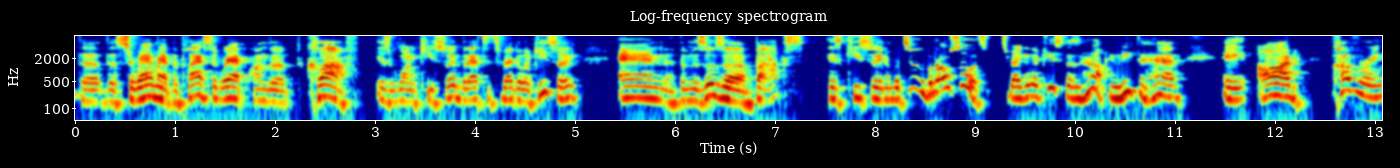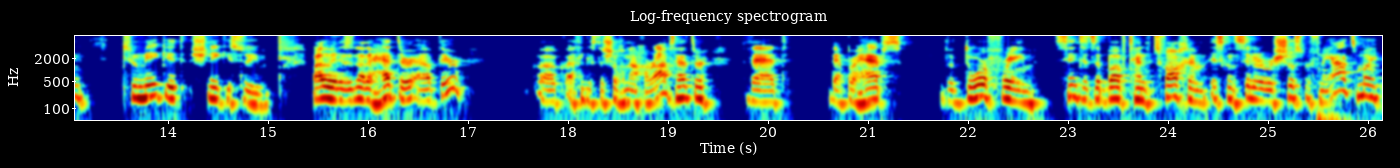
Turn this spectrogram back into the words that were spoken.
the the ceramic, the plastic wrap on the cloth is one kisoy, but that's its regular kisoy, and the mezuzah box is kisoy number two, but also it's, it's regular kisoy doesn't help. You need to have a odd covering to make it shnei kisuyim. By the way, there's another heter out there. Uh, I think it's the Shulchan Aruch heter that that perhaps the door frame, since it's above 10 tfachim, is considered a reshus b'fnei atzmai.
